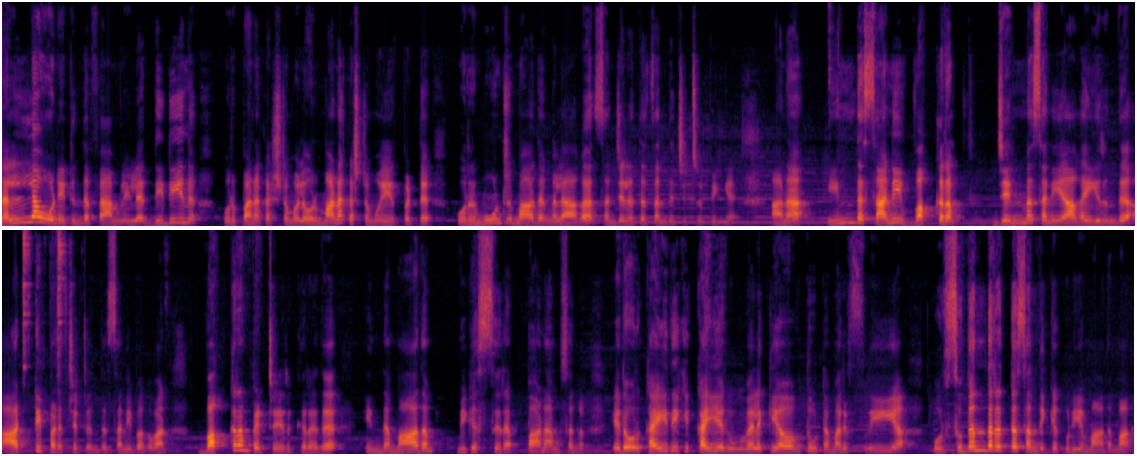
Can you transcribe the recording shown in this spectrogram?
நல்லா ஓடிட்டு இருந்த ஃபேமிலியில் திடீர்னு ஒரு பண கஷ்டமோ இல்லை ஒரு மன கஷ்டமோ ஏற்பட்டு ஒரு மூன்று மாதங்களாக சஞ்சலத்தை சந்திச்சிட்டு இருப்பீங்க. ஆனால் இந்த சனி வக்கரம் ஜென்ம சனியாக இருந்து ஆட்டி படைச்சிட்டு இருந்த சனி பகவான் வக்கரம் பெற்று இருக்கிறது. இந்த மாதம் மிக சிறப்பான அம்சங்கள். ஏதோ ஒரு கைதிக்கு கையை விலக்கி அவுத்து விட்ட மாதிரி ஃப்ரீயாக ஒரு சுதந்திரத்தை சந்திக்கக்கூடிய மாதமாக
